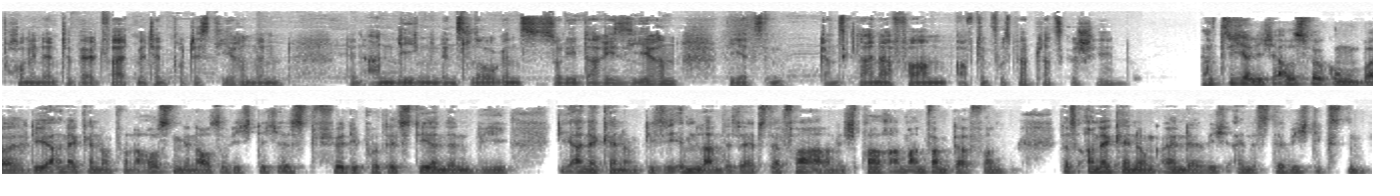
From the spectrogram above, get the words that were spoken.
Prominente weltweit mit den Protestierenden, den Anliegen, den Slogans solidarisieren, wie jetzt in ganz kleiner Form auf dem Fußballplatz geschehen? Hat sicherlich Auswirkungen, weil die Anerkennung von außen genauso wichtig ist für die Protestierenden wie die Anerkennung, die sie im Lande selbst erfahren. Ich sprach am Anfang davon, dass Anerkennung ein der, eines der wichtigsten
